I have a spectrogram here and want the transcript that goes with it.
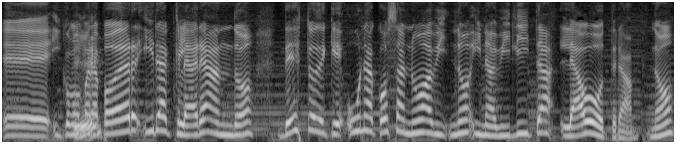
y como para poder ir aclarando de esto de que una cosa no, no inhabilita la otra, ¿no?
